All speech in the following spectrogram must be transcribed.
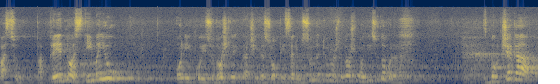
Pa su, pa prednost imaju oni koji su došli, znači da su opisani u sunnetu, ono što došlo od nisu dovoljno. Ne? Zbog čega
